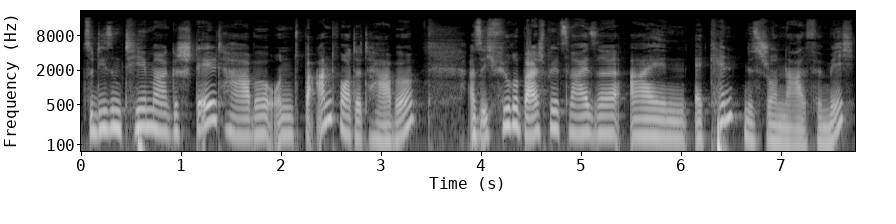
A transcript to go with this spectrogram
zu diesem Thema gestellt habe und beantwortet habe, also ich führe beispielsweise ein Erkenntnisjournal für mich,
